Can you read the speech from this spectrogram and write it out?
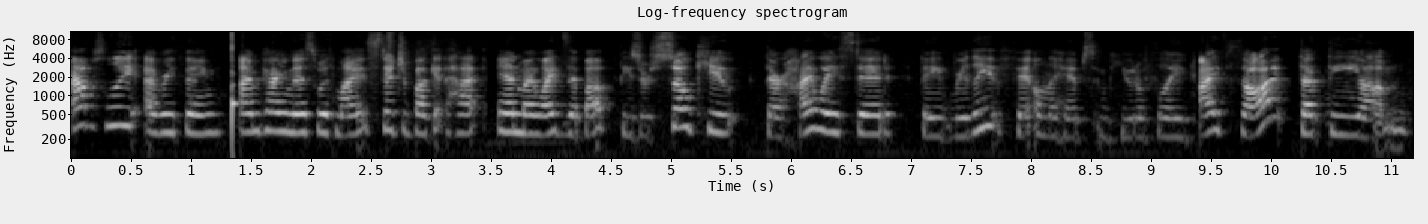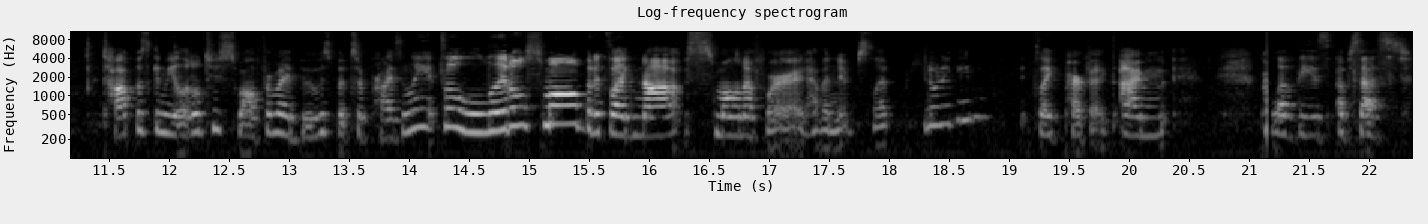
absolutely everything. I'm pairing this with my Stitch bucket hat and my white zip up. These are so cute. They're high-waisted. They really fit on the hips beautifully. I thought that the um, top was gonna be a little too small for my boobs, but surprisingly it's a little small, but it's like not small enough where I'd have a nip slip. You know what I mean? It's like perfect. I'm love these obsessed.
